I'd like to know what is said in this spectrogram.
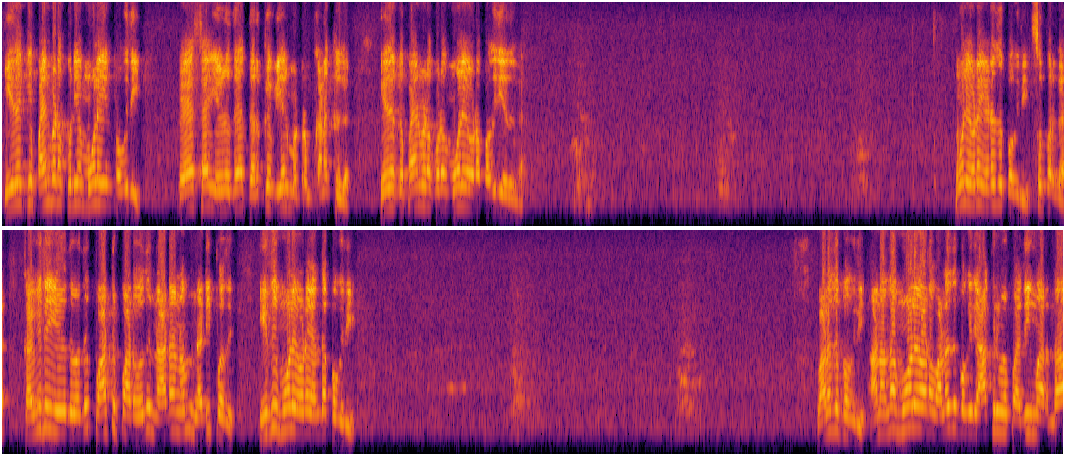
இதற்கு பயன்படக்கூடிய மூளையின் பகுதி. பேச எழுத தர்க்கவியல் மற்றும் கணக்குகள். இதற்கு பயன்படக்கூடிய மூளையோட பகுதி எதுங்க? மூளையோட இடது பகுதி. சூப்பருங்க. கவிதை எழுதுவது பாட்டு பாடுவது நடனம் நடிப்பது. இது மூளையோட எந்த பகுதி? வலது பகுதி. ஆனா தான் மூளையோட வலது பகுதி ஆக்கிரமிப்பு அதிகமா இருந்தா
